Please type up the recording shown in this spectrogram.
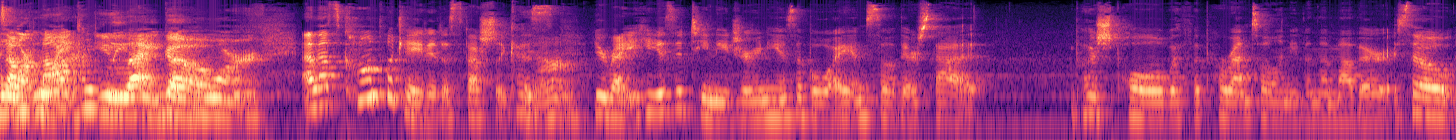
but at more, some not point completely, you let go. more, and that's complicated, especially because Yeah. you're right. He is a teenager and he is a boy, and so there's that push pull with the parental and even the mother. So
